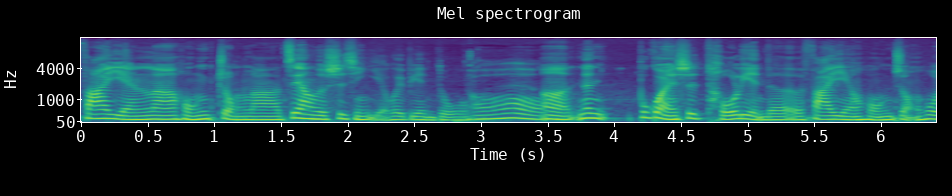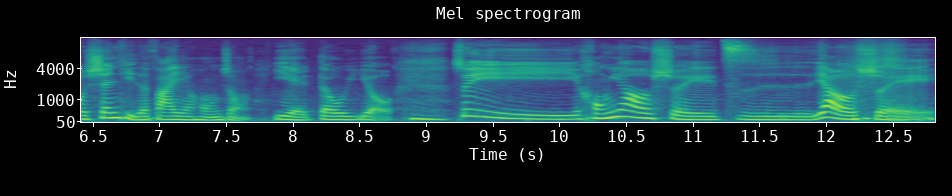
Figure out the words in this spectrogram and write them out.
发炎啦、红肿啦这样的事情也会变多哦。嗯，那。不管是头脸的发炎红肿，或身体的发炎红肿，也都有。嗯、所以红药水、紫药水，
